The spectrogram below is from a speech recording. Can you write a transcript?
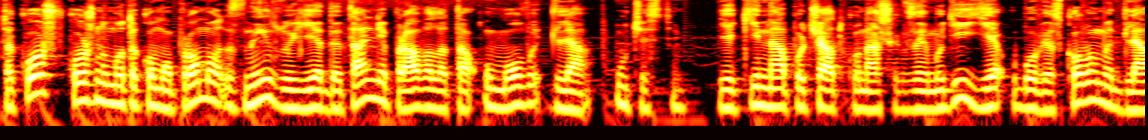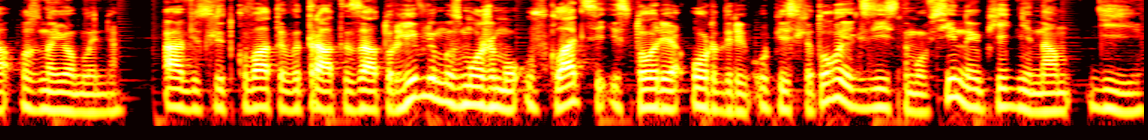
Також в кожному такому промо знизу є детальні правила та умови для участі, які на початку наших взаємодій є обов'язковими для ознайомлення. А відслідкувати витрати за торгівлю ми зможемо у вкладці Історія ордерів опісля того, як здійснимо всі необхідні нам дії.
